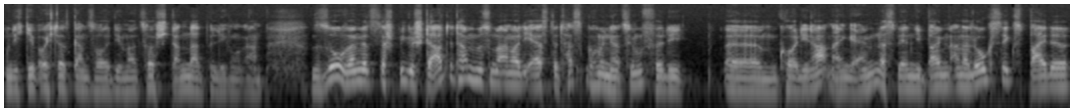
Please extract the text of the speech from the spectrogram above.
Und ich gebe euch das Ganze heute mal zur Standardbelegung an. So, wenn wir jetzt das Spiel gestartet haben, müssen wir einmal die erste Tastenkombination für die ähm, Koordinaten eingeben. Das werden die beiden Analogsticks, beide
